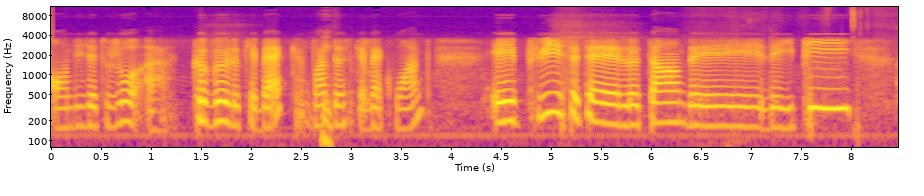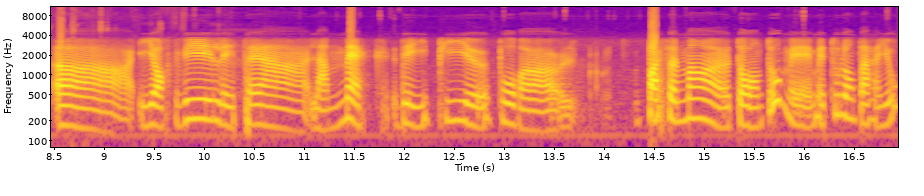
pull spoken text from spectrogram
on disait toujours, que veut le Québec? What mmh. does Québec want? Et puis, c'était le temps des, des hippies. Euh, Yorkville était la mecque des hippies euh, pour euh, pas seulement Toronto, mais, mais tout l'Ontario.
